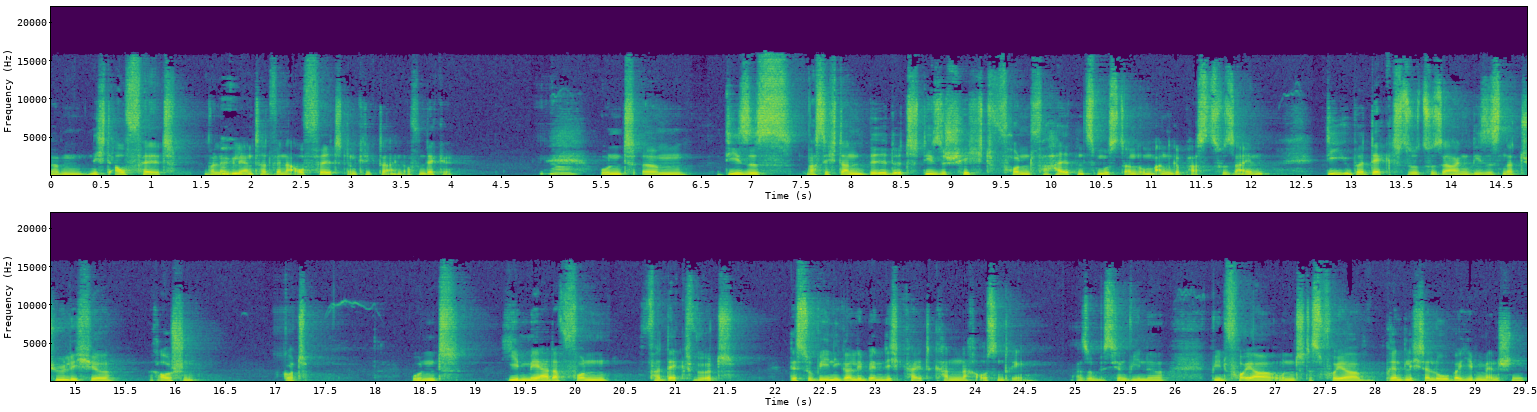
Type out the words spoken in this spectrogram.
ähm, nicht auffällt. Weil er mhm. gelernt hat, wenn er auffällt, dann kriegt er einen auf den Deckel. Ja. Und ähm, dieses, was sich dann bildet, diese Schicht von Verhaltensmustern, um angepasst zu sein, die überdeckt sozusagen dieses natürliche Rauschen. Gott. Und je mehr davon verdeckt wird, desto weniger Lebendigkeit kann nach außen dringen. Also ein bisschen wie, eine, wie ein Feuer und das Feuer brennt lichterloh bei jedem Menschen,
